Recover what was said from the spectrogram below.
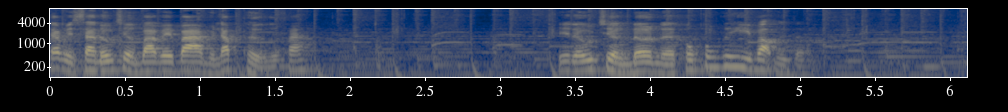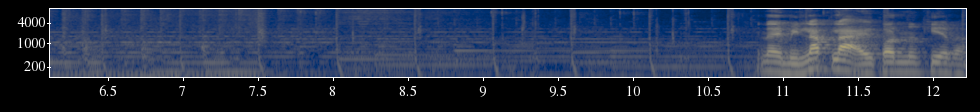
Chắc phải sang đấu trường 3v3 mình lắp thử cái phát. Cái đấu trường đơn này không không có hy vọng gì rồi Cái này mình lắp lại con kia vào.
